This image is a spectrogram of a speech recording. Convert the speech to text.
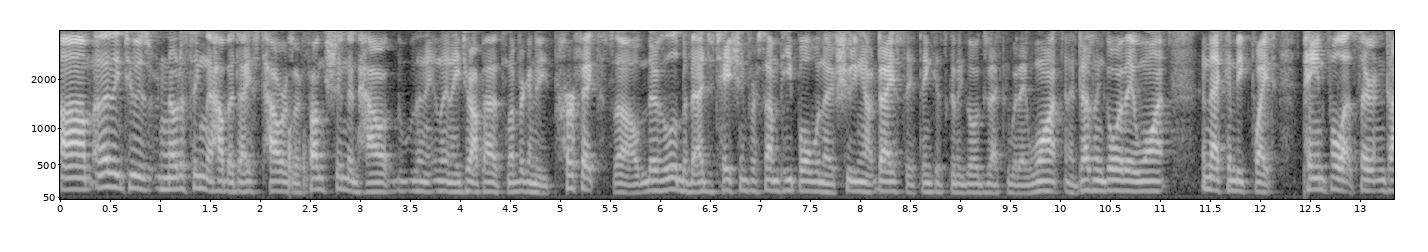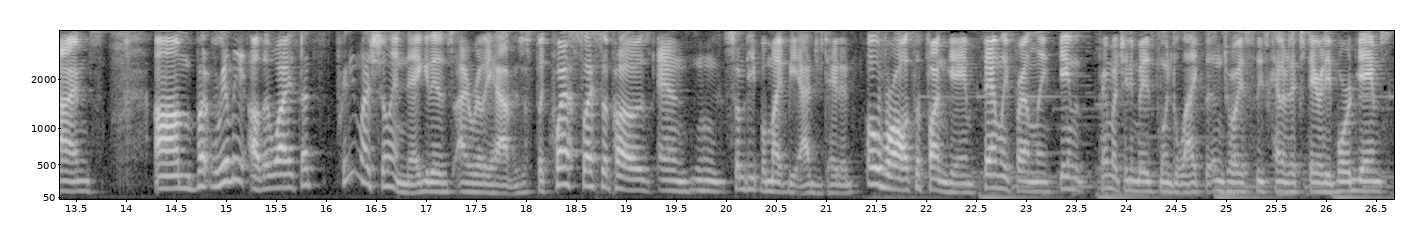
Um, another thing too is noticing that how the dice towers are functioned and how when they, when they drop out, it's never going to be perfect. So there's a little bit of agitation for some people when they're shooting out dice. They think it's going to go exactly where they want, and it doesn't go where they want, and that can be quite painful at certain times. Um, but really, otherwise, that's pretty much the only negatives I really have. It's just the quests, I suppose, and mm, some people might be agitated. Overall, it's a fun game, family-friendly, game that pretty much anybody's going to like that enjoys these kind of dexterity board games,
